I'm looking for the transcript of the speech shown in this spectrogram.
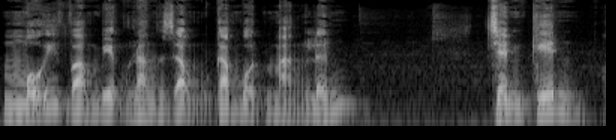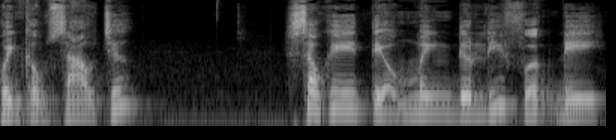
mũi và miệng loang rộng cả một mảng lớn. Trần Kiên, Huynh không sao chứ? Sau khi Tiểu Minh đưa Lý Phượng đi,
